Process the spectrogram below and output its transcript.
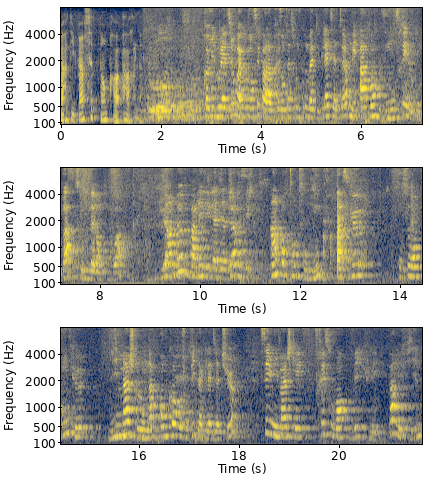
mardi 20 septembre à Arles. Comme il vous l'a dit, on va commencer par la présentation de combat de gladiateurs, mais avant de vous montrer le combat, ce que vous avez envie de voir, je vais un peu vous parler des gladiateurs, et c'est important pour nous parce que on se rend compte que l'image que l'on a encore aujourd'hui de la gladiature, c'est une image qui est très souvent véhiculée par les films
